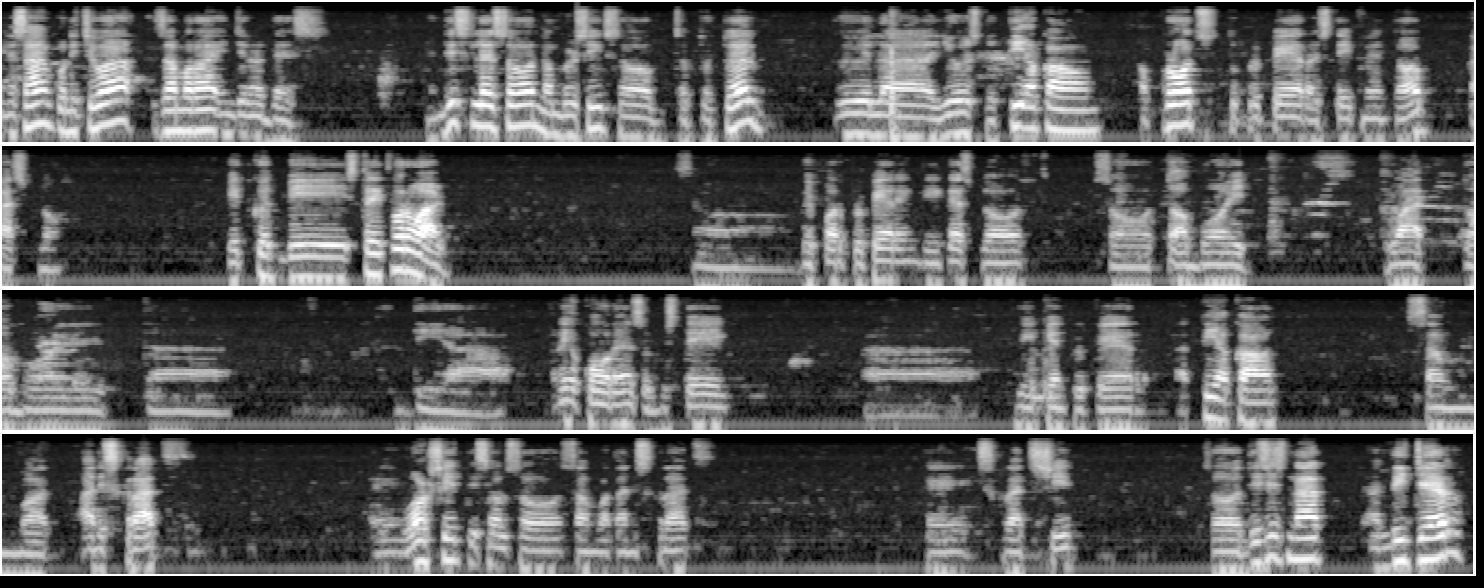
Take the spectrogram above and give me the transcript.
Minasan, konnichiwa, Zamurai Engineer Des. In this lesson, number 6 of chapter 12, we will uh, use the T account approach to prepare a statement of cash flow. It could be straightforward. So, before preparing the cash flow, so to avoid what? To avoid uh, the uh, reoccurrence of mistake, uh, we can prepare a T account somewhat unscratched. Uh, a worksheet is also somewhat unscratched. A scratch sheet. So this is not a ledger,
